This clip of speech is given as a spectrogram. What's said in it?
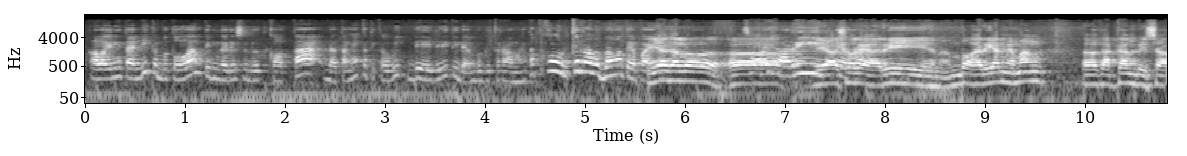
Kalau ini tadi kebetulan tim dari sudut kota datangnya ketika weekday, jadi tidak begitu ramai. Tapi kalau weekend ramai banget ya Pak ya? Iya kalau eh, Sore hari ya gitu ya, sore Pak? hari. Untuk harian memang eh, kadang bisa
